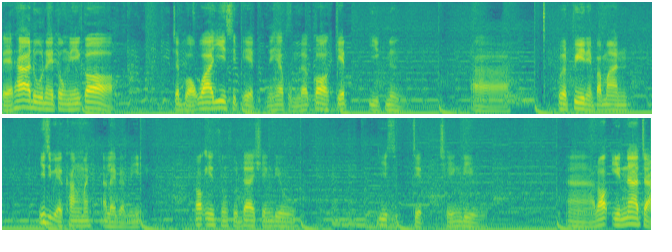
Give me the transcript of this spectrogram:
แต่ถ้าดูในตรงนี้ก็จะบอกว่า 21 นะครับผมแล้วก็เก็ต อีกหนึ่งเปิดฟรีเนี่ยประมาณ 21 ครั้งไหมอะไรแบบนี้ล็อกอินสูงสุดได้เชงดิว 27 เชงดิวอ่าล็อกอินน่าจะ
